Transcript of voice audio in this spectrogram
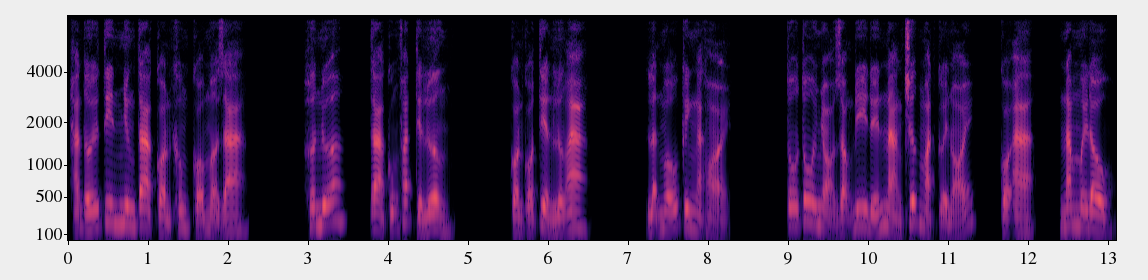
hắn tới tin nhưng ta còn không có mở ra. Hơn nữa, ta cũng phát tiền lương. Còn có tiền lương A. Lận mẫu kinh ngạc hỏi. Tô tô nhỏ giọng đi đến nàng trước mặt cười nói, có A, 50 đâu,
